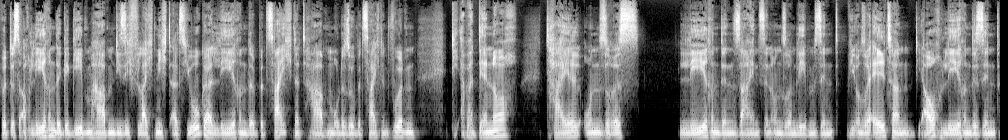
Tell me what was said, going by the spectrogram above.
wird es auch Lehrende gegeben haben, die sich vielleicht nicht als Yoga-Lehrende bezeichnet haben oder so bezeichnet wurden, die aber dennoch Teil unseres lehrenden Seins in unserem Leben sind, wie unsere Eltern, die auch Lehrende sind,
